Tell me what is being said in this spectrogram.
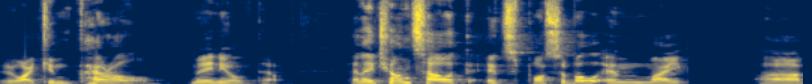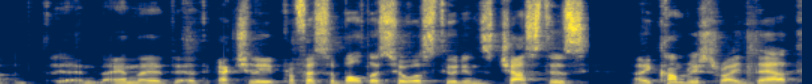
like in parallel, many of them. And it turns out it's possible, and my uh, and, and uh, actually, Professor Boltasseva's students Justus accomplished right that.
